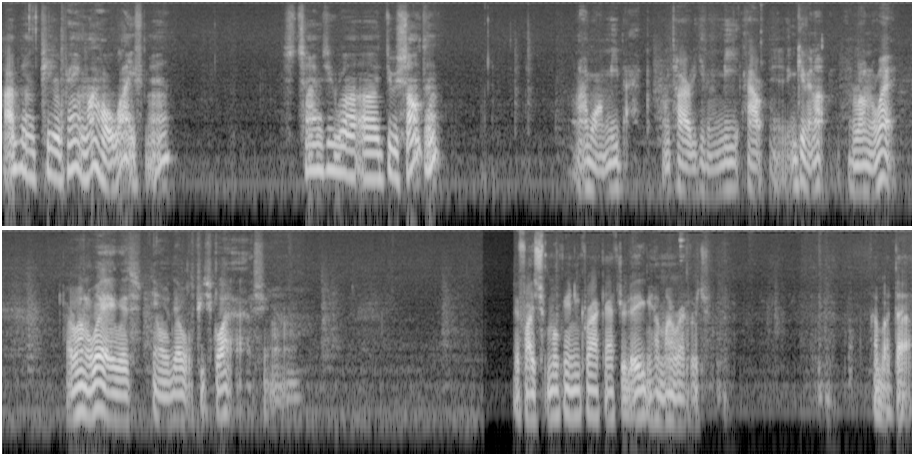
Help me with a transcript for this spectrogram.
I've been Peter Pan my whole life, man. It's time to uh, uh, do something. I want me back. I'm tired of giving me out and giving up and running away. I run away with, you know, a devil's piece of glass, you know. If I smoke any crack after day, you can have my records. How about that?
